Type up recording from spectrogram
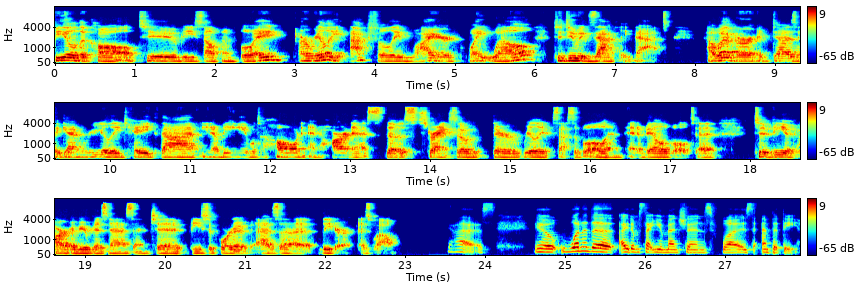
feel the call to be self employed are really actually wired quite well to do exactly that. However, it does again really take that, you know, being able to hone and harness those strengths so they're really accessible and, and available to to be a part of your business and to be supportive as a leader as well. Yes. You know, one of the items that you mentioned was empathy.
